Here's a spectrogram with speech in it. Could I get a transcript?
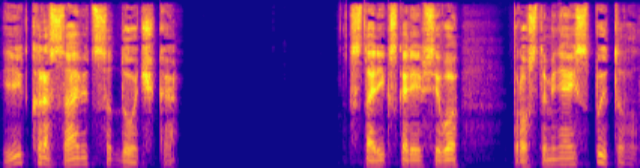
и красавица-дочка. Старик, скорее всего, просто меня испытывал.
